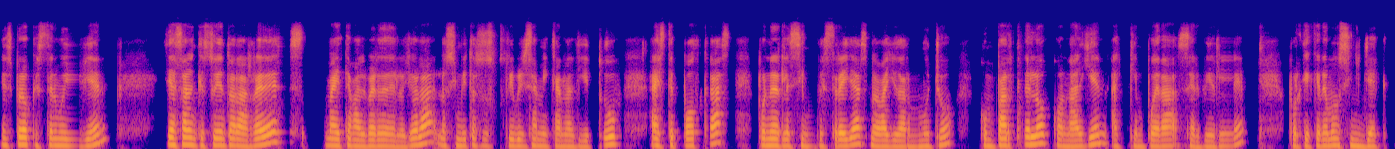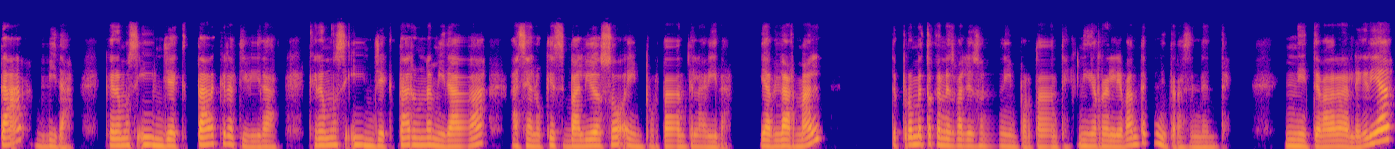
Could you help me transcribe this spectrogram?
Espero que estén muy bien. Ya saben que estoy en todas las redes, Maite Valverde de Loyola. Los invito a suscribirse a mi canal de YouTube, a este podcast, ponerle cinco estrellas, me va a ayudar mucho. Compártelo con alguien a quien pueda servirle, porque queremos inyectar vida, queremos inyectar creatividad, queremos inyectar una mirada hacia lo que es valioso e importante en la vida. Y hablar mal, te prometo que no es valioso ni importante, ni relevante ni trascendente. Ni te va a dar alegría,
